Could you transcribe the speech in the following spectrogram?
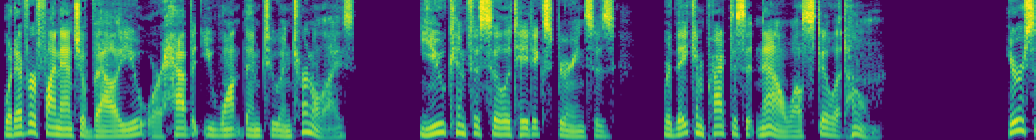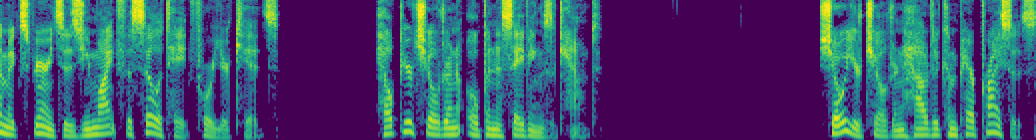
Whatever financial value or habit you want them to internalize, you can facilitate experiences where they can practice it now while still at home. Here are some experiences you might facilitate for your kids. Help your children open a savings account. Show your children how to compare prices.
